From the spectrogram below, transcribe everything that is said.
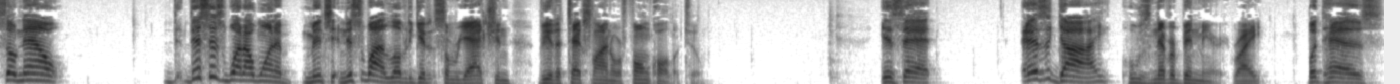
So now, th- this is what I want to mention, and this is why I love to get some reaction via the text line or phone call or two. Is that as a guy who's never been married, right, but has,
